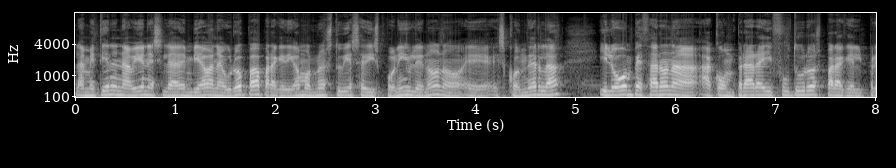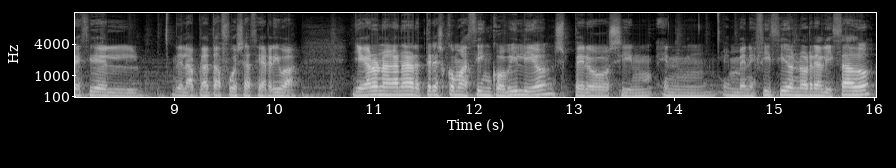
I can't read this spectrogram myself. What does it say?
la metían en aviones y la enviaban a Europa para que, digamos, no estuviese disponible, ¿no? no eh, esconderla. Y luego empezaron a, comprar ahí futuros para que el precio de la plata fuese hacia arriba. Llegaron a ganar 3,5 billions, pero sin, en, en beneficio no realizado.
